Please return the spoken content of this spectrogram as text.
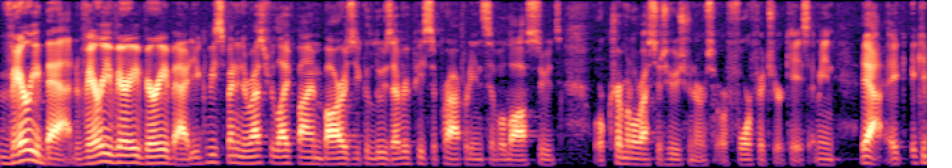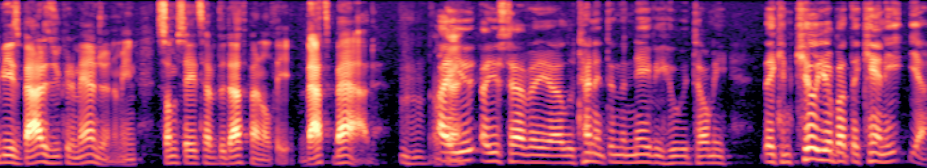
Very bad. Very, very, very bad. You could be spending the rest of your life behind bars. You could lose every piece of property in civil lawsuits or criminal restitution or, or forfeiture case. I mean, yeah, it, it could be as bad as you can imagine. I mean, some states have the death penalty. That's bad. I, Okay? u- I used to have a uh, lieutenant in the Navy who would tell me they can kill you, but they can't eat you.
